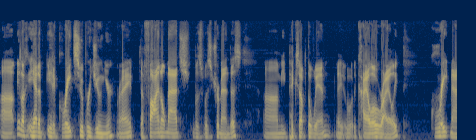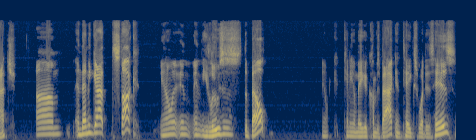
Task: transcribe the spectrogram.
uh, you know, he had a he had a great Super Junior. Right, the final match was was tremendous. Um, he picks up the win, uh, Kyle O'Reilly. Great match. Um, and then he got stuck. You know, and, and he loses the belt. You know, Kenny Omega comes back and takes what is his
